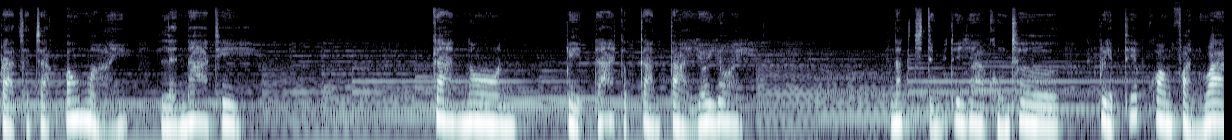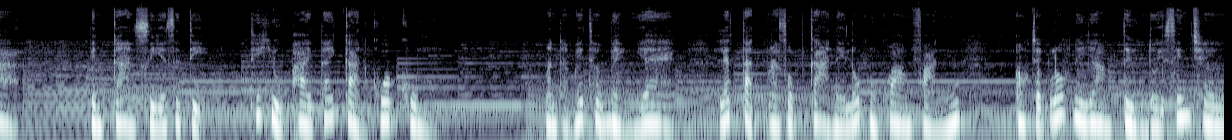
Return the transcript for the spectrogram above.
ปราศจากเป้าหมายและหน้าที่ การนอนเปรียบได้กับการตายย่อยๆ นักจิตวิทยาของเธอเปรียบเทียบความฝันว่า เป็นการเสียสติที่อยู่ภายใต้การควบคุม มันทำให้เธอแบ่งแยก และตัดประสบการณ์ในโลกของความฝัน ออกจากโลกในยามตื่นโดยสิ้นเชิง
